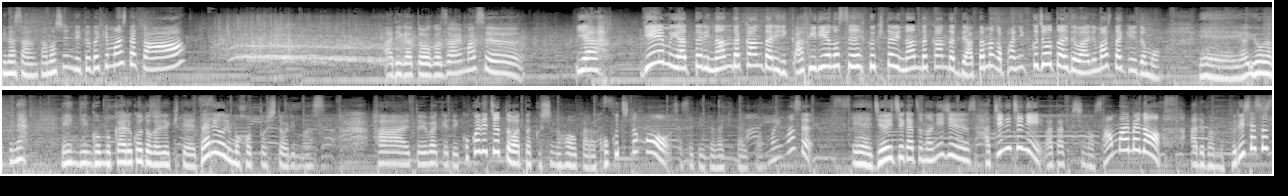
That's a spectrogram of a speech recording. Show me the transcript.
皆さん楽しんでいただけましたか？ありがとうございます。いやゲームやったりなんだかんだりアフィリアの制服着たりなんだかんだりで頭がパニック状態ではありましたけれども、えーようやくねエンディングを迎えることができて誰よりもほっとしております。はいというわけでここでちょっと私の方から告知の方をさせていただきたいと思います、えー11月の28日に私の3枚目のアルバム「プリセスサウン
